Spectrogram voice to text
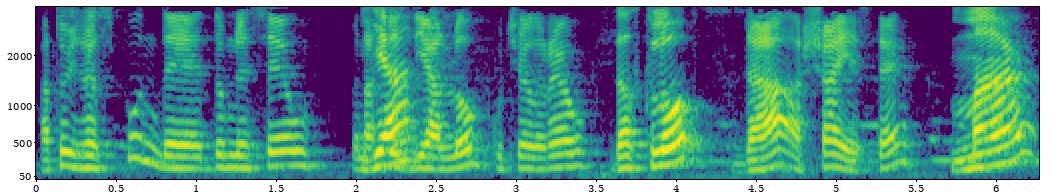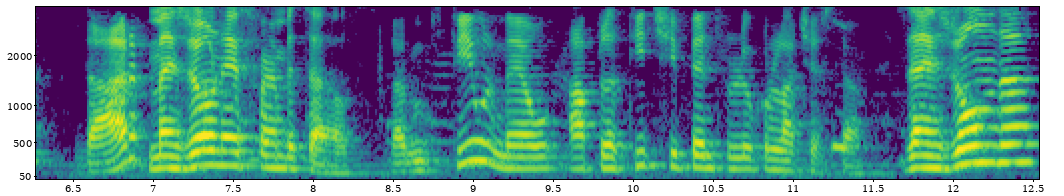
atunci răspunde Dumnezeu în Ja? acest dialog cu cel rău, Dat klopt, da, așa este, maar dar, mijn zoon heeft voor hem betaald. dar fiul meu a plătit și pentru lucrul acesta. Zijn zonde,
